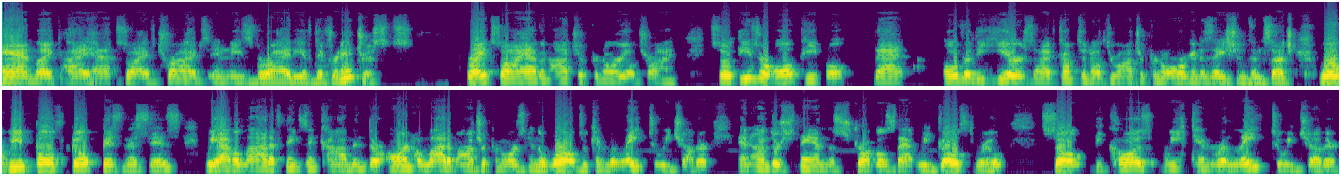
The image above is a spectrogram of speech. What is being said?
and like I have, so I have tribes in these variety of different interests, right? So I have an entrepreneurial tribe. So these are all people that over the years I've come to know through entrepreneur organizations and such, where we've both built businesses. We have a lot of things in common. There aren't a lot of entrepreneurs in the world who can relate to each other and understand the struggles that we go through. So, because we can relate to each other,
